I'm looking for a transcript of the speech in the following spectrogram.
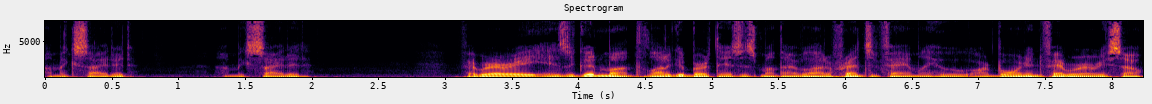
I'm excited. I'm excited. February is a good month. A lot of good birthdays this month. I have a lot of friends and family who are born in February, so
